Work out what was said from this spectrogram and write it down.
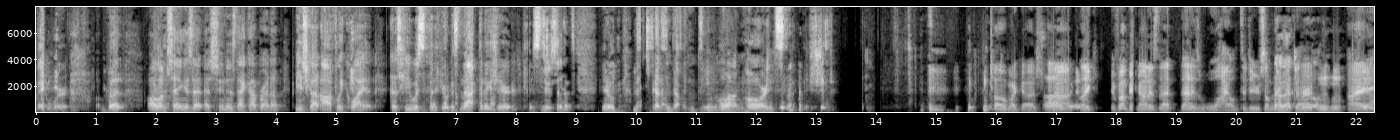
they were, but all I'm saying is that as soon as that got brought up, Beach got awfully quiet because he was he was not going to share his two cents. You know, they should have done two Longhorns. Oh my gosh. Oh, Nah, like if I'm being honest, that that is wild to do something no, like that. brutal. Mhm. I Yeah.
